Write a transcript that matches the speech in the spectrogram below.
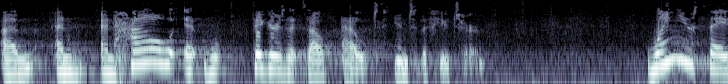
Um, and, and how it figures itself out into the future. When you say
